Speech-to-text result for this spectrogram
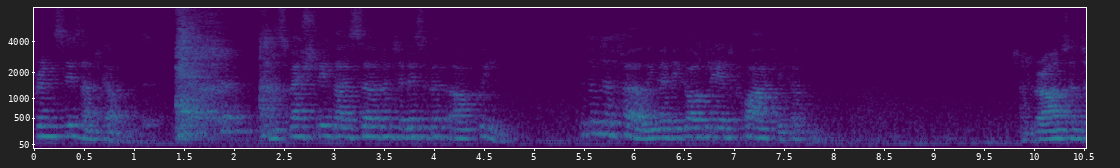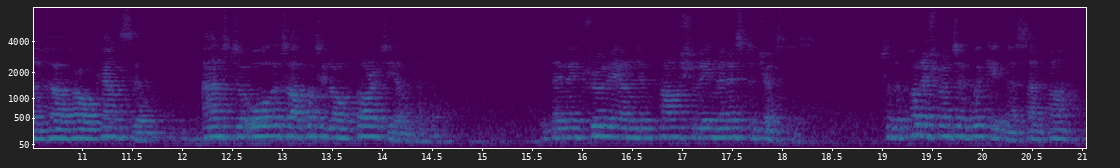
princes, and governors, and especially thy servant Elizabeth our Queen, that under her we may be godly and quietly governed. And grant unto her whole council, and to all that are put in authority under her, that they may truly and impartially minister justice, to the punishment of wickedness and vice,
